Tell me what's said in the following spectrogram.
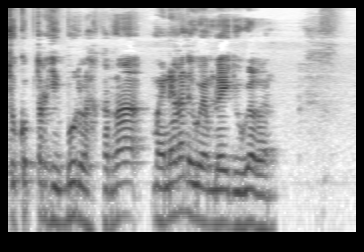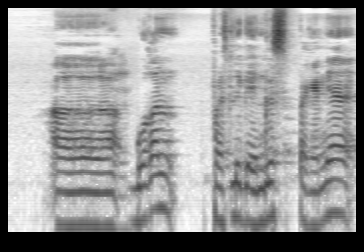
cukup terhibur lah karena mainnya kan di Wembley juga kan. Eh gue kan fans Liga Inggris pengennya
